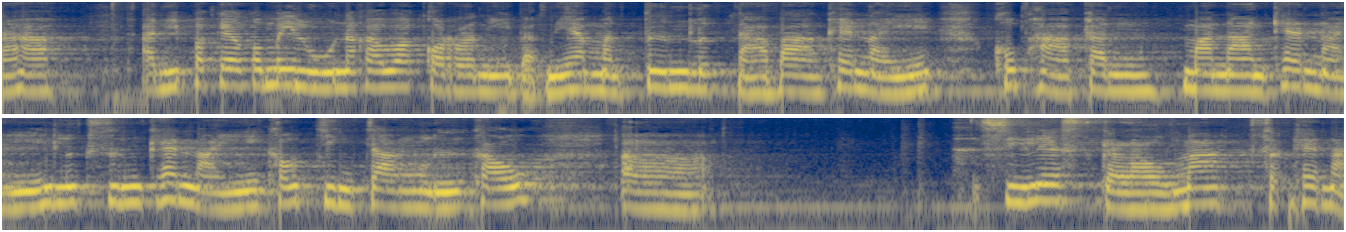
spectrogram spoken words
นะคะ อันนี้ป้าแก้วก็ไม่รู้นะคะ ว่ากรณีแบบนี้มันตื้นลึกหนาบางแค่ไหนคบหากันมานานแค่ไหน ลึกซึ้งแค่ไหนเขาจริงจังหรือเขาอ่าซีเรียสกับเรามากสักแค่ไหน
